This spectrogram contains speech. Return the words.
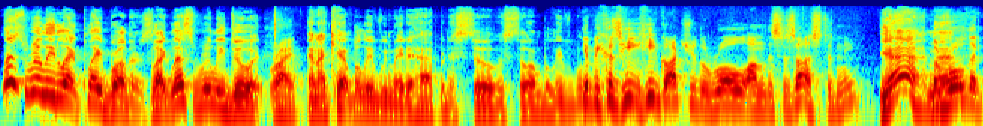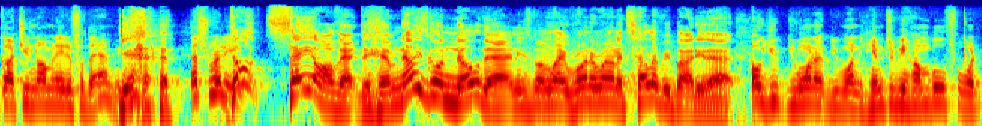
let's really like play brothers. Like let's really do it. Right. And I can't believe we made it happen. It's still it's still unbelievable. Yeah, because he, he got you the role on This Is Us, didn't he? Yeah, The man. role that got you nominated for the Emmy. Yeah. That's really. Don't say all that to him. Now he's gonna know that and he's gonna like run around and tell everybody that. Oh, you, you want you want him to be humble for what?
